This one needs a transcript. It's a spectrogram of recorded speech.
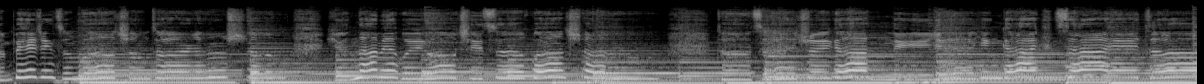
但毕竟这么长的人生，也难免会有几次换乘。他在追赶，你也应该在等。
